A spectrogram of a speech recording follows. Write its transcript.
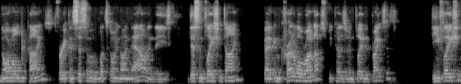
normal times. It's very consistent with what's going on now in these disinflation time. Got incredible run-ups because of inflated prices. Deflation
